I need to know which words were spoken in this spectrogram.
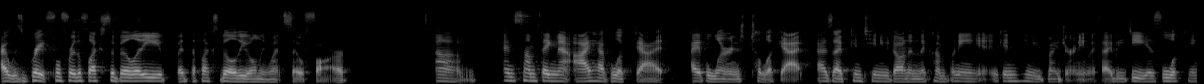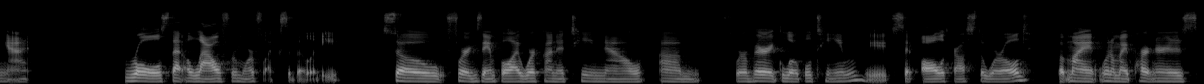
I was grateful for the flexibility, but the flexibility only went so far. Um, and something that I have looked at, I've learned to look at as I've continued on in the company and continued my journey with IBD is looking at roles that allow for more flexibility. So, for example, I work on a team now. Um, we're a very global team. We sit all across the world. But my one of my partners,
